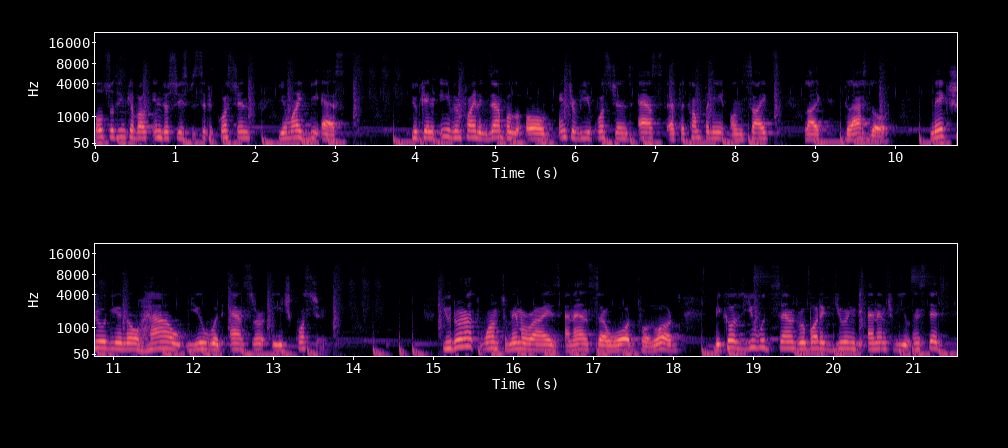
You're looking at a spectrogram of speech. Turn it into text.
Also think about industry specific questions you might be asked. You can even find example of interview questions asked at the company on sites like Glassdoor. Make sure you know how you would answer each question. You do not want to memorize an answer word for word because you would sound robotic during an interview. Instead,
